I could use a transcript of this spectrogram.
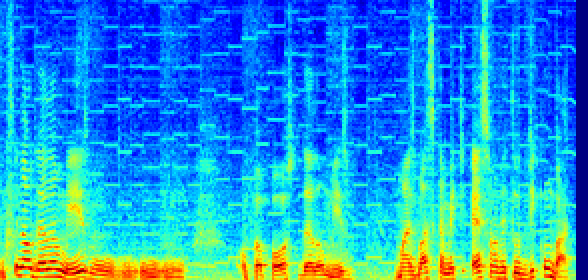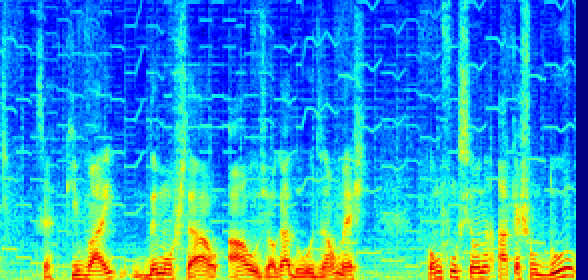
O final dela é o mesmo, o, o, o propósito dela é o mesmo, mas basicamente essa é uma aventura de combate, certo? Que vai demonstrar aos jogadores, ao mestre, como funciona a questão do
